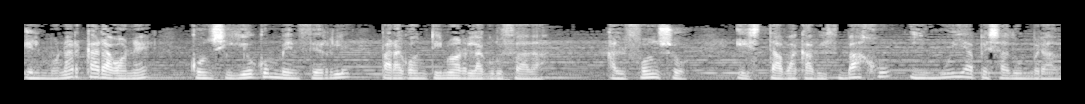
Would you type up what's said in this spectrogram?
El monarca aragonés consiguió convencerle para continuar la cruzada. Alfonso estaba cabizbajo y muy apesadumbrado.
